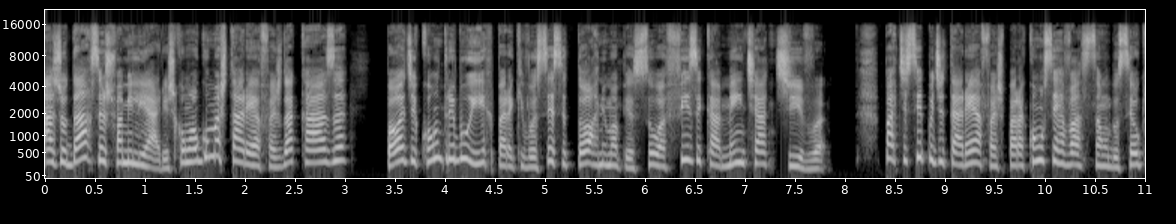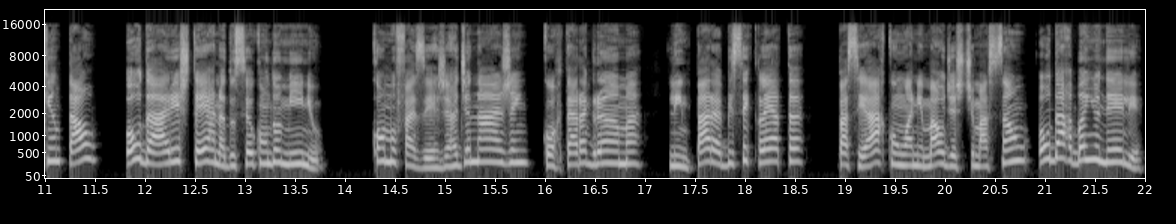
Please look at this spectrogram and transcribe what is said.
Ajudar seus familiares com algumas tarefas da casa pode contribuir para que você se torne uma pessoa fisicamente ativa. Participe de tarefas para a conservação do seu quintal ou da área externa do seu condomínio, como fazer jardinagem, cortar a grama, limpar a bicicleta, passear com um animal de estimação ou dar banho nele,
